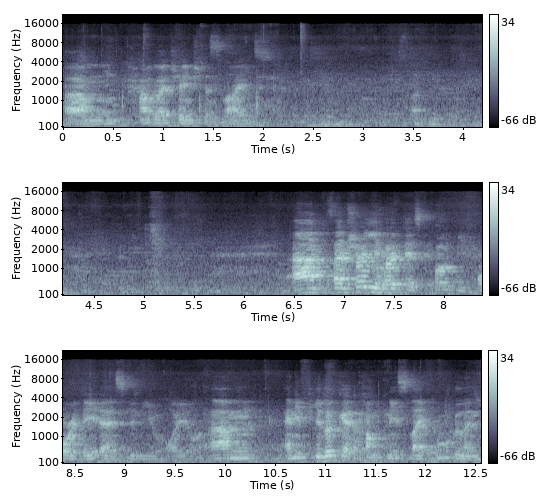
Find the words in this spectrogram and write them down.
Um, how do I change the slides? Uh, so I'm sure you heard this quote before, data is the new oil. Um, and if you look at companies like Google and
